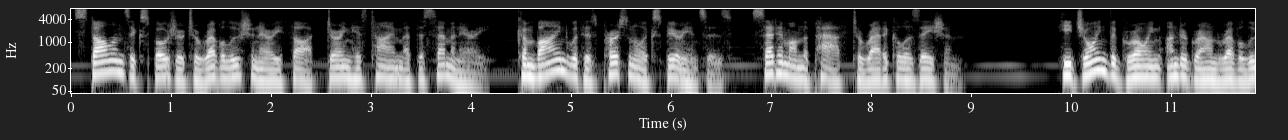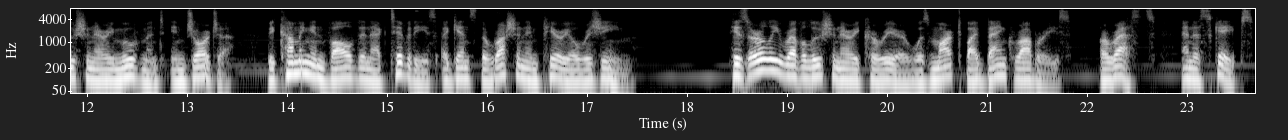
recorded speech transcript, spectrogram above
Stalin's exposure to revolutionary thought during his time at the seminary, combined with his personal experiences, set him on the path to radicalization. He joined the growing underground revolutionary movement in Georgia, becoming involved in activities against the Russian imperial regime. His early revolutionary career was marked by bank robberies, arrests, and escapes,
